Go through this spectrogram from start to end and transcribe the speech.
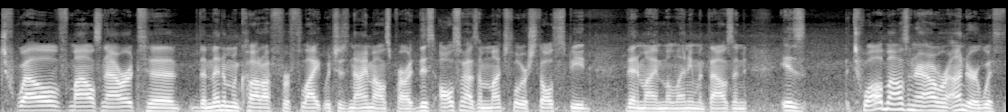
12 miles an hour to the minimum cutoff for flight, which is 9 miles per hour. This also has a much lower stall speed than my Millennium 1000. Is 12 miles an hour under with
